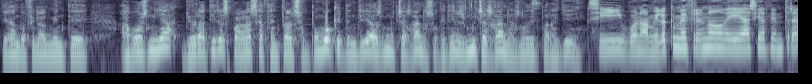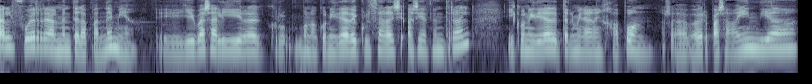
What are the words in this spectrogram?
llegando finalmente a Bosnia y ahora tiras para Asia Central. Supongo que tendrías muchas ganas o que tienes muchas ganas ¿no? de ir para allí. Sí, bueno, a mí lo que me frenó de Asia Central fue realmente la pandemia. Eh, yo iba a salir bueno, con idea de cruzar Asia Central y con idea de terminar en Japón. O sea, haber pasado a India,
